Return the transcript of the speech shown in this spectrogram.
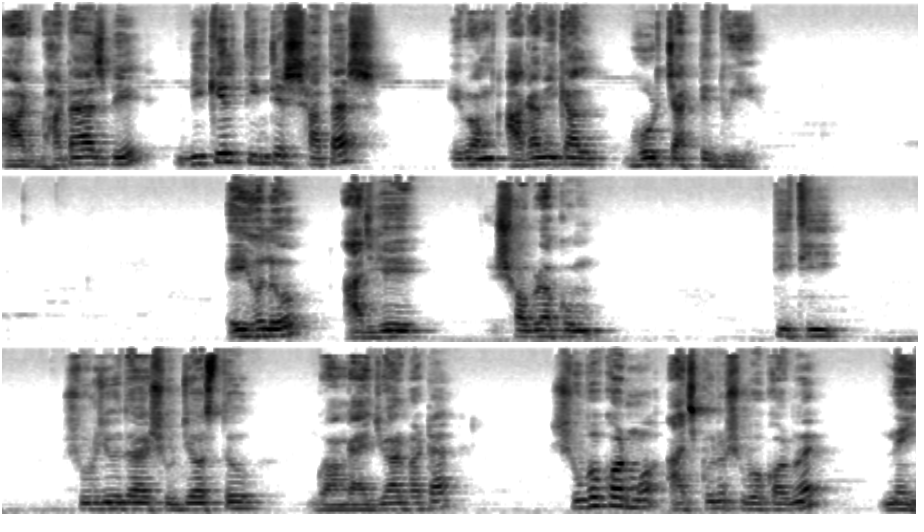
আর ভাটা আসবে বিকেল তিনটে সাতাশ এবং আগামীকাল ভোর চারটে দুইয়ে। এই হলো আজকে সব রকম তিথি, সূর্যোদয়, সূর্যাস্ত, গঙ্গায় জোয়ার ভাটা। শুভকর্ম, আজ কোনো শুভকর্ম নেই।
